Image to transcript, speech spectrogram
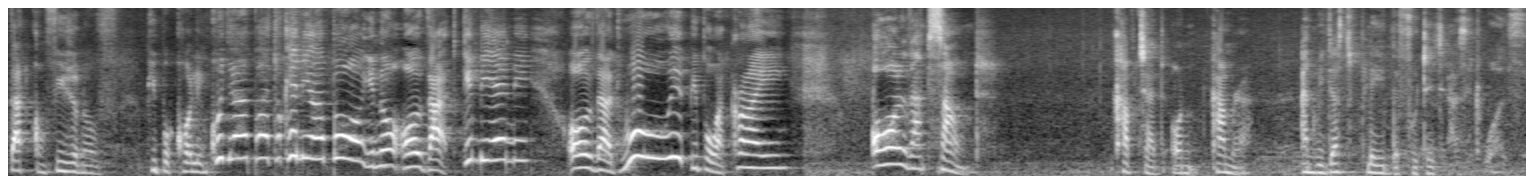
That confusion of people calling, kuja hapa, you know, all that, kimbieni, all that, people were crying. All that sound captured on camera, and we just played the footage as it was.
